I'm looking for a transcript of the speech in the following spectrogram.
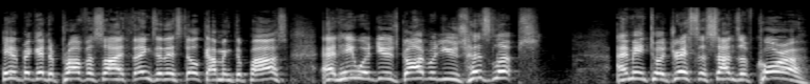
He would begin to prophesy things, and they're still coming to pass. And he would use, God would use his lips, amen, to address the sons of Korah.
